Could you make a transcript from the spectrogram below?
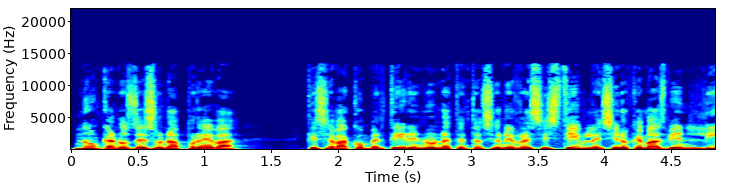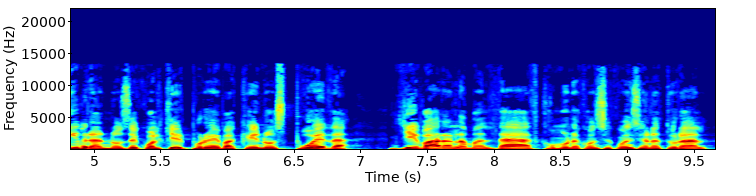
Nunca nos des una prueba que se va a convertir en una tentación irresistible, sino que más bien líbranos de cualquier prueba que nos pueda llevar a la maldad como una consecuencia natural.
